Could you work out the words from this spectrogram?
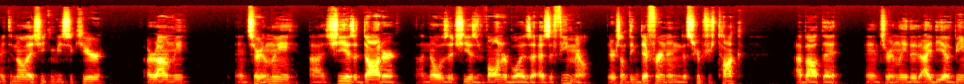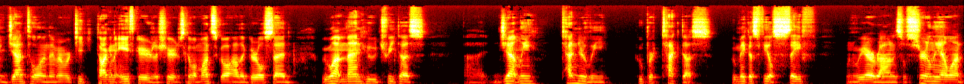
right? To know that she can be secure around me. And certainly uh, she as a daughter uh, knows that she is vulnerable as a, as a female. There's something different and the scriptures talk about that. And certainly the idea of being gentle. And I remember te- talking to eighth graders, I shared just a couple months ago how the girls said, we want men who treat us uh, gently, tenderly, who protect us, who make us feel safe when we are around. And so, certainly, I want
